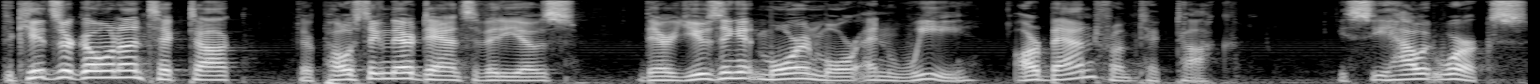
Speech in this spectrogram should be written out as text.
The kids are going on TikTok. They're posting their dance videos. They're using it more and more, and we are banned from TikTok. You see how it works.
